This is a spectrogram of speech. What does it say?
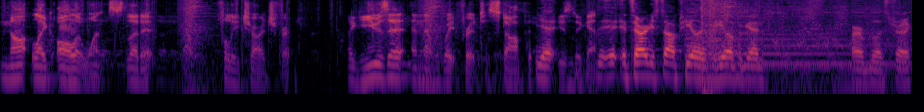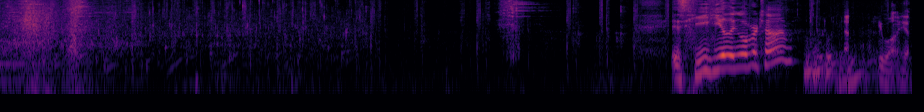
not like all at once. Let it fully charge first. Like use it and then wait for it to stop and Yeah, use it again. it's already stopped healing, so heal up again. Or blood strike. Is he healing over time? No, he won't heal.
